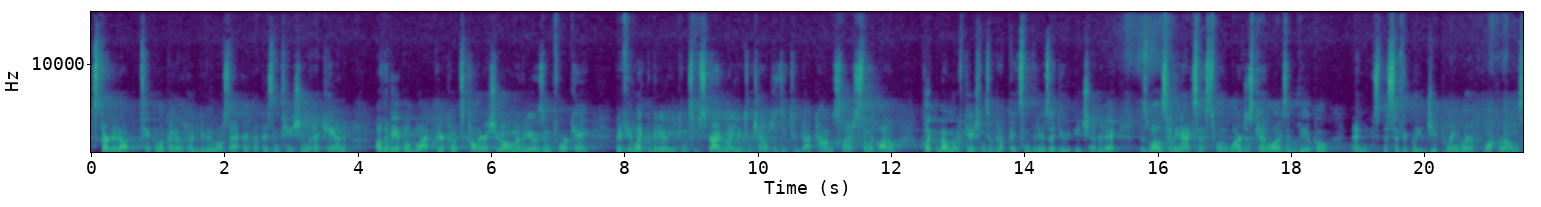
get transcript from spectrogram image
start it up, take a look under the hood, give you the most accurate representation that I can of the vehicle. Black clear coat's color. I shoot all my videos in 4K. And if you like the video, you can subscribe to my YouTube channel, which is youtube.com slash summitauto. Click the bell notifications, you'll get updates on the videos I do each and every day, as well as having access to one of the largest catalogs of vehicle and specifically Jeep Wrangler walkarounds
